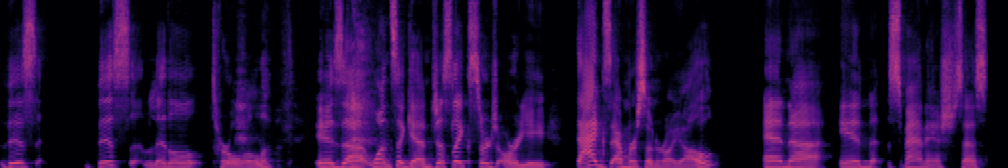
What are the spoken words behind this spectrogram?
this this little troll, is uh once again just like Serge Aurier tags Emerson Royal, and uh in Spanish says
